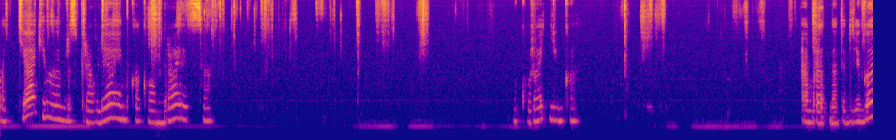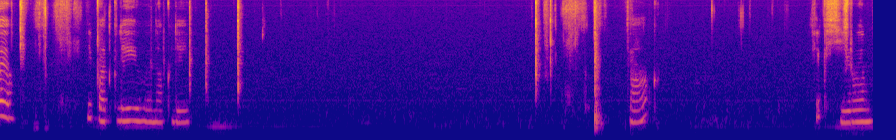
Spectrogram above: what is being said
подтягиваем, расправляем, как вам нравится. Аккуратненько. Обратно отодвигаю и подклеиваю на клей. Так. Фиксируем.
